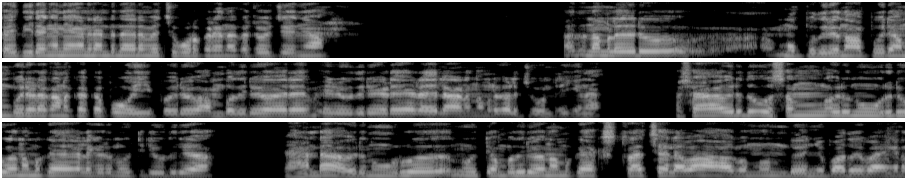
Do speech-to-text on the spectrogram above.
കൈത്തീറ്റ എങ്ങനെയാണ് രണ്ടു നേരം വെച്ച് കൊടുക്കണേന്നൊക്കെ ചോദിച്ചു കഴിഞ്ഞാൽ അത് നമ്മളൊരു മുപ്പത് രൂപ നാൽപ്പത് രൂപ അമ്പത് രൂപയുടെ കണക്കൊക്കെ പോയി. ഇപ്പോൾ ഒരു അമ്പത് രൂപ വരെ എഴുപത് രൂപയുടെ ഇടയിലാണ് നമ്മൾ കളിച്ചുകൊണ്ടിരിക്കുന്നത് പക്ഷെ ആ ഒരു ദിവസം ഒരു നൂറ് രൂപ നമുക്ക് അല്ലെങ്കിൽ ഒരു നൂറ്റി രൂപ വേണ്ട ഒരു നൂറ് നൂറ്റമ്പത് രൂപ നമുക്ക് എക്സ്ട്രാ ചെലവാകുന്നുണ്ട്. ഇനിയിപ്പോ അത് ഭയങ്കര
